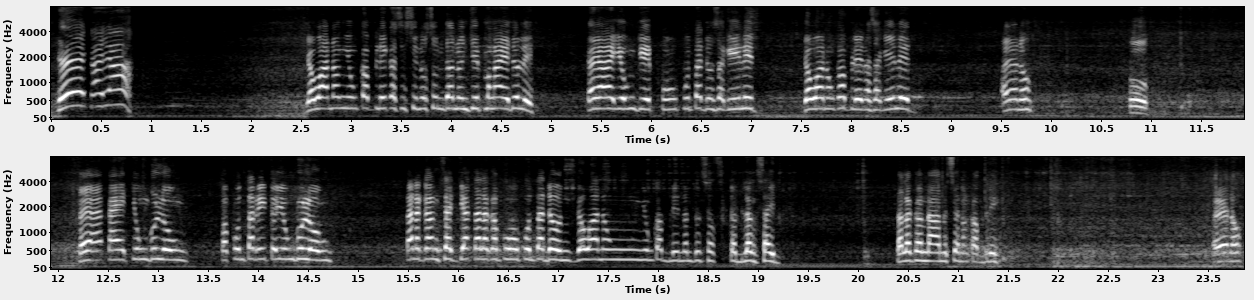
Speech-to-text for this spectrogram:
Okay, kaya. Gawa nang yung kable kasi sinusundan ng jeep mga idol eh. Kaya yung jeep pupunta doon sa gilid. Gawa ng kable nasa gilid. Ayan oh. Oh. Kaya kahit yung gulong, papunta rito yung gulong, talagang sadya talaga pumupunta doon. Gawa nung yung kable nandun sa kabilang side. Talagang naano siya ng kable. Ayan oh.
